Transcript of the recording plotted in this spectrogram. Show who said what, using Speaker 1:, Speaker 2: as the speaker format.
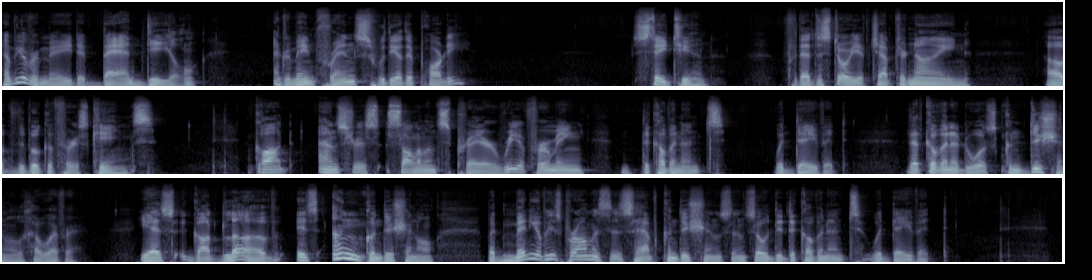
Speaker 1: Have you ever made a bad deal and remained friends with the other party? Stay tuned, for that's the story of chapter 9 of the book of First Kings. God answers Solomon's prayer, reaffirming the covenant with David. That covenant was conditional, however. Yes, God's love is unconditional, but many of his promises have conditions, and so did the covenant with David.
